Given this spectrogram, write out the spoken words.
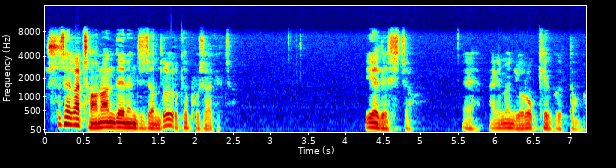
추세가 전환되는 지점도 이렇게 보셔야겠죠. 이해되시죠? 예, 아니면 요렇게 긋던가.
